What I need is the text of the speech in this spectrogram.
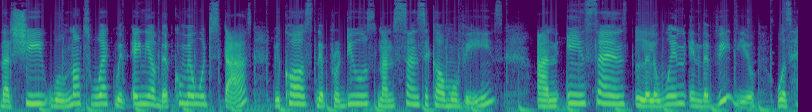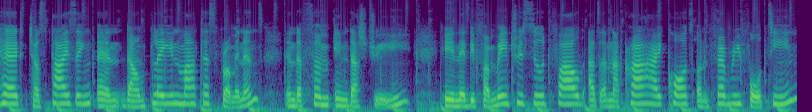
that she will not work with any of the Kumawood stars because they produce nonsensical movies. An incensed Lil Win in the video was heard chastising and downplaying Martha's prominence in the film industry. In a defamatory suit filed at an Accra High Court on February 14,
